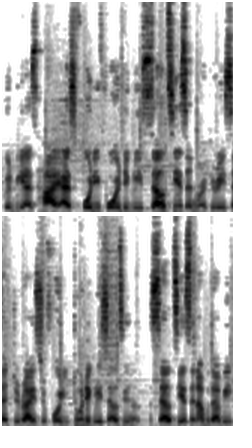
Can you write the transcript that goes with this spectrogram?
could be as high as 44 degrees Celsius, and mercury is set to rise to 42 degrees Celsius in Abu Dhabi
